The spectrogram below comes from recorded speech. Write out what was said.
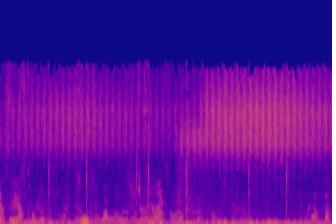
Ja, sehr. So Bauhaus. Ja, ja. Pool am Dach.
